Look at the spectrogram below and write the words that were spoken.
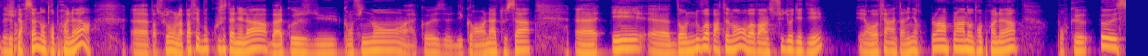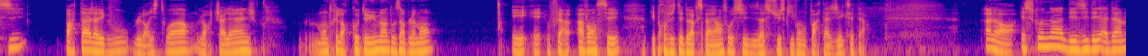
Des de personnes, d'entrepreneurs, euh, parce qu'on l'a pas fait beaucoup cette année-là, bah, à cause du confinement, à cause du corona, tout ça. Euh, et euh, dans le nouveau appartement, on va avoir un studio dédié et on va faire intervenir plein, plein d'entrepreneurs pour que eux aussi partagent avec vous leur histoire, leur challenge, montrer leur côté humain tout simplement. et, vous faire avancer et profiter de l'expérience aussi, des astuces qu'ils vont vous partager, etc. Alors, est-ce qu'on a des idées, Adam,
